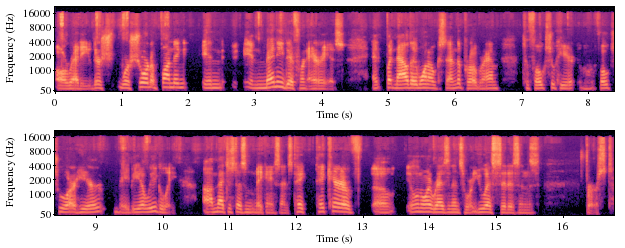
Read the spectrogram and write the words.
already. There's, we're short of funding in in many different areas, and but now they want to extend the program to folks who here folks who are here maybe illegally. Um, that just doesn't make any sense. Take take care of uh, Illinois residents who are U.S. citizens first.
